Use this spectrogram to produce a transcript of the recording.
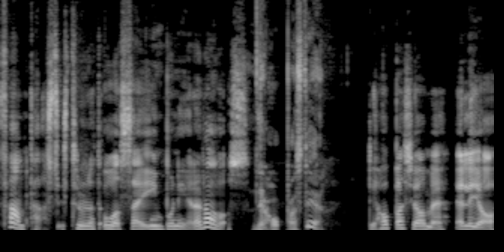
Fantastiskt. Tror du att Åsa är imponerad av oss? Jag hoppas det. Det hoppas jag med. Eller ja,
